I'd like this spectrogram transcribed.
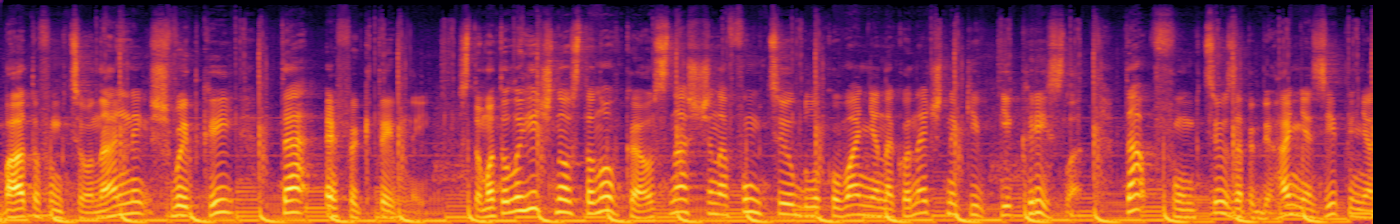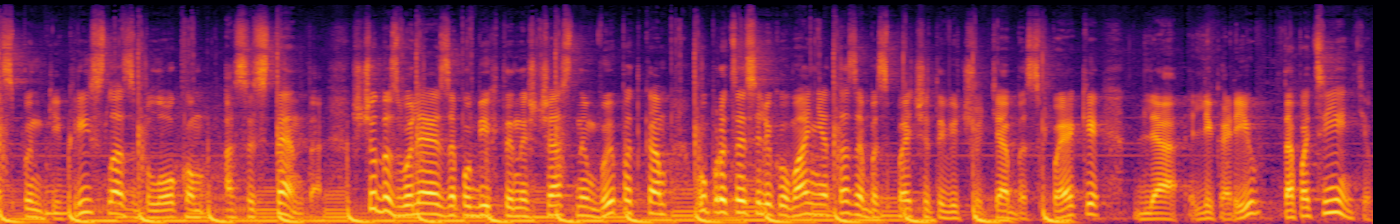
багатофункціональний, швидкий та ефективний. Стоматологічна установка оснащена функцією блокування наконечників і крісла та функцією запобігання зіткнення спинки крісла з блоком асистента, що дозволяє запобігти нещасним випадкам у процесі лікування та забезпечити відчуття безпеки для лікарів та пацієнтів.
